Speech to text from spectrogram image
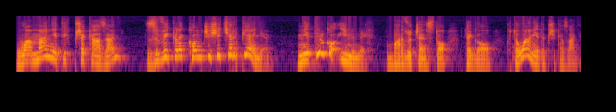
łamanie tych przekazań zwykle kończy się cierpieniem. Nie tylko innych, bardzo często tego, kto łamie te przykazania.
